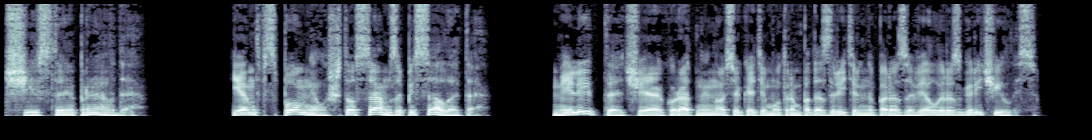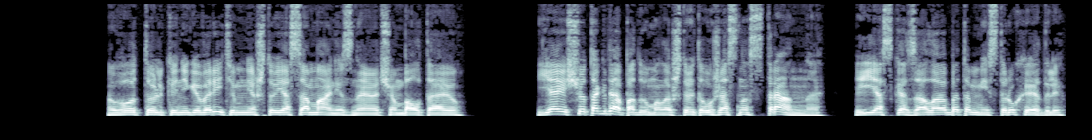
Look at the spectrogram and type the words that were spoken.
Чистая правда. Кент вспомнил, что сам записал это. Мелитта, чей аккуратный носик этим утром подозрительно порозовел и разгорячилась. «Вот только не говорите мне, что я сама не знаю, о чем болтаю. Я еще тогда подумала, что это ужасно странно, и я сказала об этом мистеру Хедли.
